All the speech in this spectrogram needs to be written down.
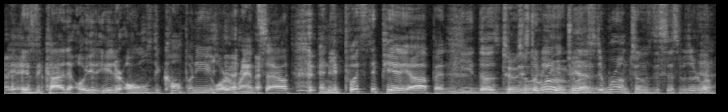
is the guy that either owns the company or rents out, and he puts the PA up and he does Tunes the tuning, room, tunes yeah. the room, tunes the system to the Yeah. room.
